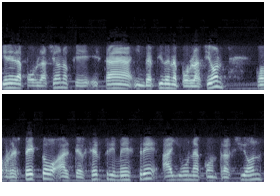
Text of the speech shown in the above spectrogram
tiene la población o que está invertido en la población. Con respecto al tercer trimestre, hay una contracción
